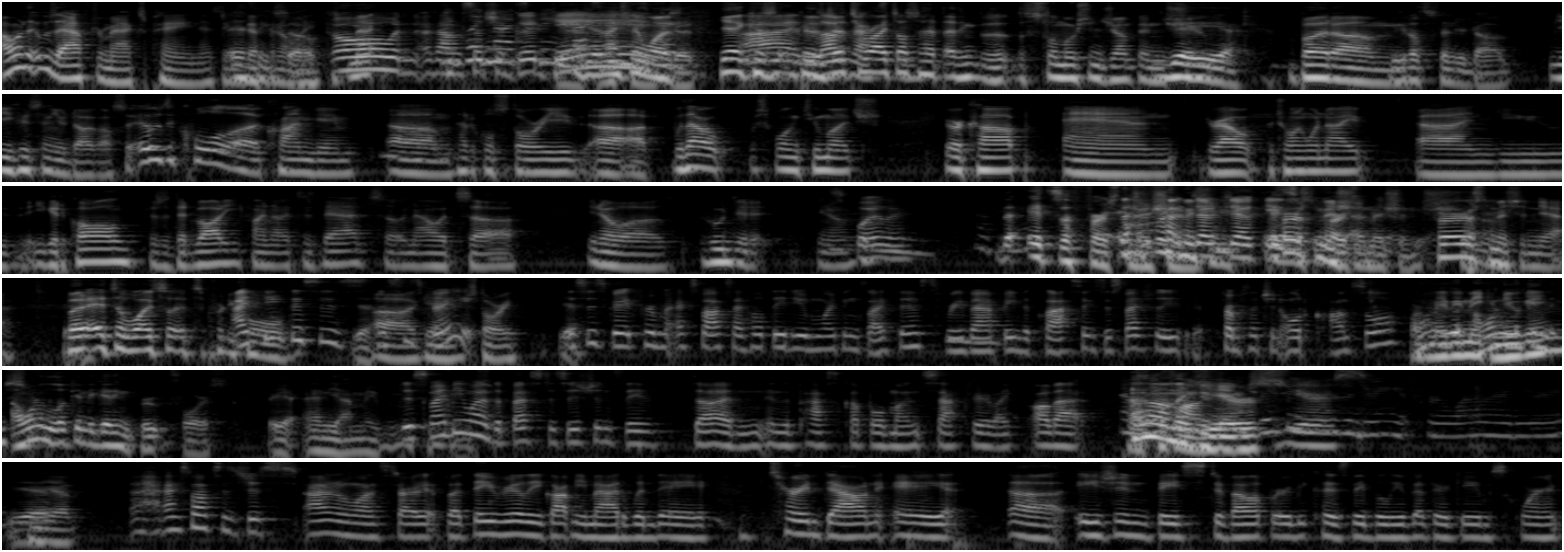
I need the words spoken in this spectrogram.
I want. It was after Max Payne. I think I think definitely. so. 'Cause Ma- Oh, and that was played such a Max good Payne, game. right? Yeah, Max Payne was. Good. Yeah, because I because love Dead to Max Rights Payne. also had I think the, the slow motion jump and yeah, shoot. yeah, yeah. But You um, could also send your dog. you could send your dog also. It was a cool uh, crime game. Um, had a cool story. Uh, without spoiling too much, you're a cop and you're out patrolling one night, uh, and you you get a call. There's a dead body. You find out it's his dad. So now it's uh, you know, uh, who did it? You know, Spoiler. Th- It's the first It's the mission. first mission. I'm joking. It's First the first mission. mission. first Trust me. mission, yeah. But it's a it's a, it's a pretty cool. I think this is Yeah. this uh, is game great. story. Yeah. This is great for Xbox. I hope they do more things like this, revamping the classics, especially from such an old console. Or maybe look- I make wanna new look into- games? I want to look into getting brute force. But yeah, and yeah, maybe. This might be one of the best decisions they've done in the past couple months after like all that. And Oh, they make said- years. They've been doing it for a while already, right? Yeah. Uh, Xbox is just I don't want to start it, but they really got me mad when they turned down a uh, Asian-based developer because they believed that their games weren't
